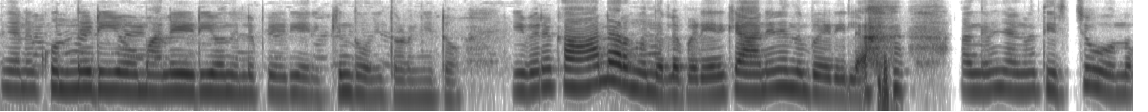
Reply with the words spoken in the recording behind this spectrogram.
ഇങ്ങനെ കുന്നിടിയോ മലയിടിയോ എന്നുള്ള പേടി എനിക്കും തോന്നി തുടങ്ങി ഇവരൊക്കെ ആന ഇറങ്ങുന്നില്ല പേടി? എനിക്ക് ആനേനൊന്നും പേടിയില്ല. അങ്ങനെ ഞങ്ങൾ തിരിച്ചു പോന്നു.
